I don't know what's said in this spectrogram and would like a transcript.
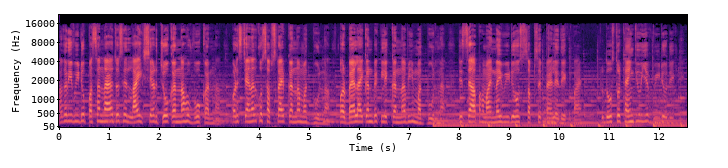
अगर ये वीडियो पसंद आया तो इसे लाइक शेयर जो करना हो वो करना, और इस चैनल को सब्सक्राइब करना मत भूलना, और बेल आइकन पे क्लिक करना भी मत भूलना, जिससे आप हमारी नई वीडियो सबसे पहले देख पाए। तो दोस्तों थैंक यू ये वीडियो देखने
